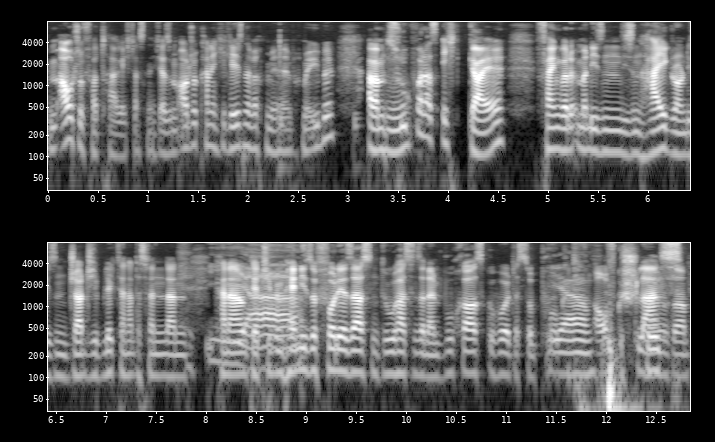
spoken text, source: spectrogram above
Im Auto vertrage ich das nicht. Also im Auto kann ich nicht lesen, da wird mir einfach mir übel. Aber im Mhm. Zug war das echt geil. Vor allem, weil du immer diesen, diesen Highground, diesen judgy Blick dann hattest, wenn dann, keine Ahnung, der Typ im. Handy so vor dir saß und du hast in so dein Buch rausgeholt, das so Ja. aufgeschlagen. Holst, So.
